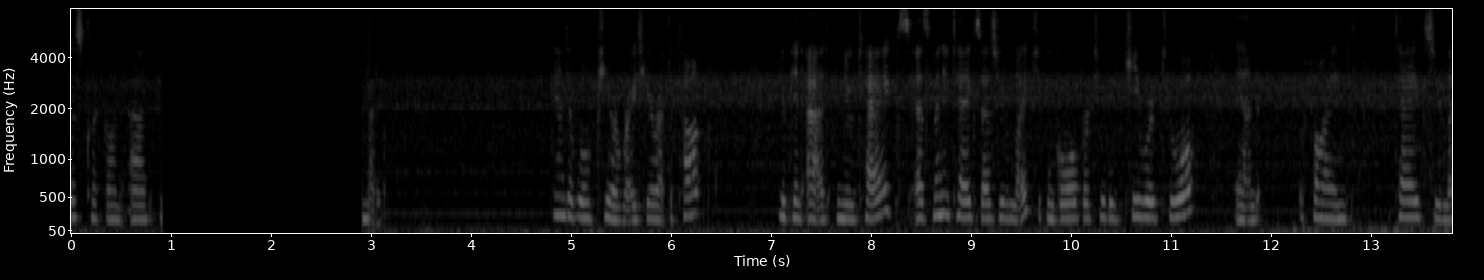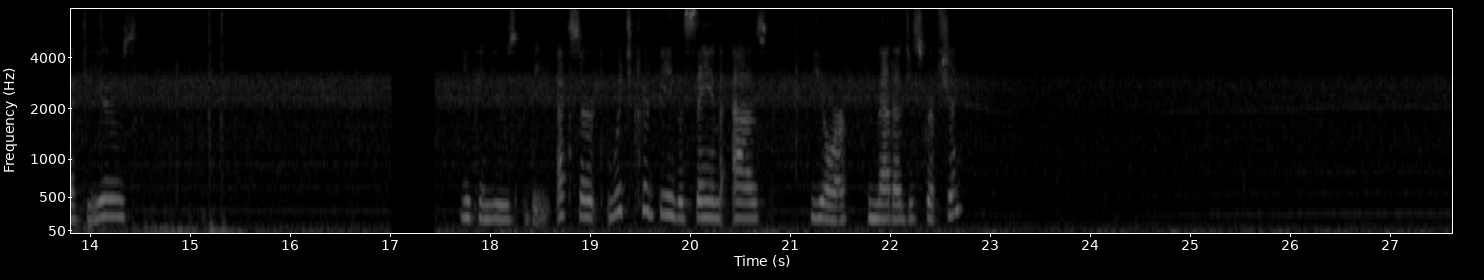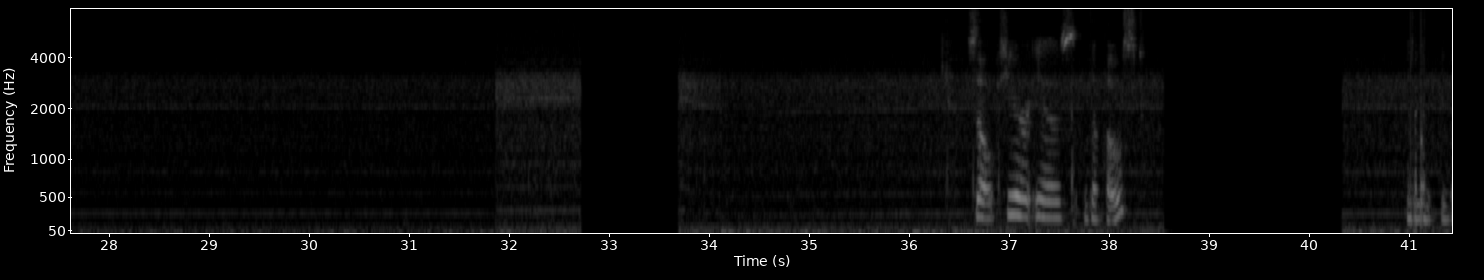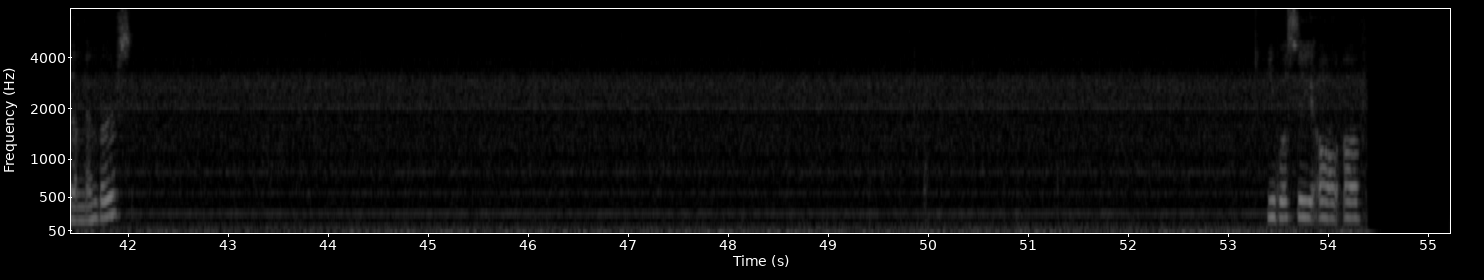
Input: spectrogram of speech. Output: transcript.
just click on add and it will appear right here at the top. You can add new tags, as many tags as you like. You can go over to the keyword tool and find tags you'd like to use. You can use the excerpt, which could be the same as your meta description. So here is the post. The members. You will see all of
